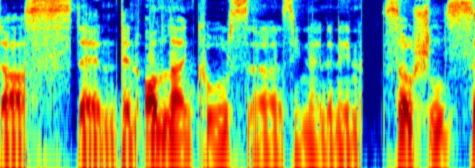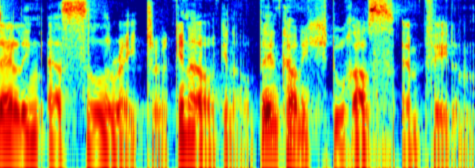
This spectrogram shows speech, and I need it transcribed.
das, den, den Online-Kurs, äh, sie nennen ihn Social Selling Accelerator. Genau, genau. Den kann ich durchaus empfehlen.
